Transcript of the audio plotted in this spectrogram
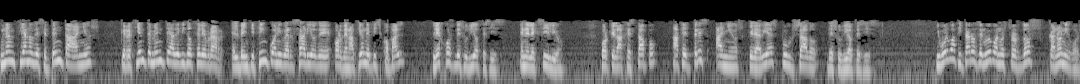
un anciano de 70 años que recientemente ha debido celebrar el 25 aniversario de ordenación episcopal lejos de su diócesis, en el exilio, porque la Gestapo hace tres años que le había expulsado de su diócesis. Y vuelvo a citaros de nuevo a nuestros dos canónigos,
